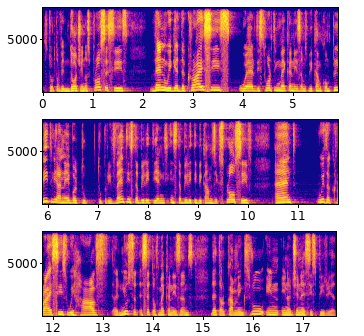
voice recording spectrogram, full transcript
sort of endogenous processes. Then we get the crisis where the mechanisms become completely unable to, to prevent instability and instability becomes explosive. And with a crisis, we have a new set of mechanisms that are coming through in, in a genesis period.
